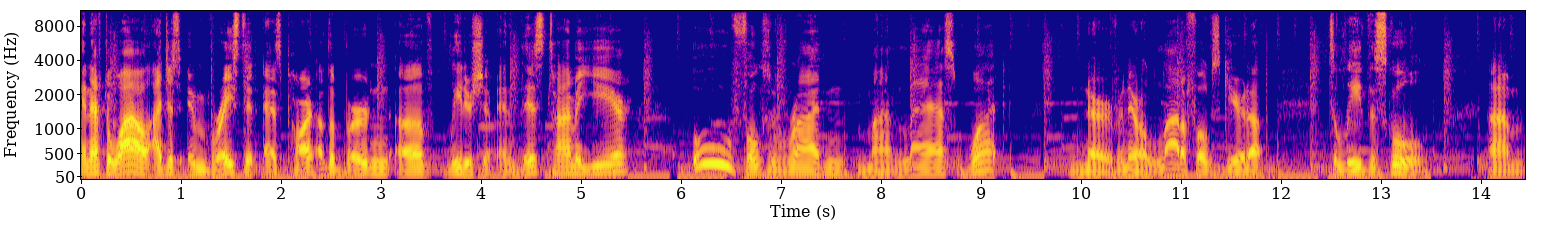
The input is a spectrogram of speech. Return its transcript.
And after a while, I just embraced it as part of the burden of leadership. And this time of year, ooh, folks riding my last what? Nerve. And there are a lot of folks geared up to leave the school. Um,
